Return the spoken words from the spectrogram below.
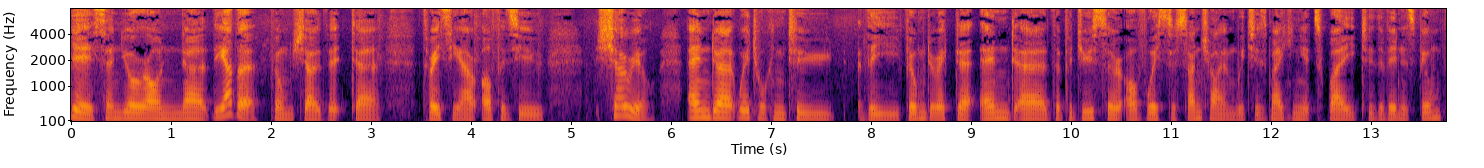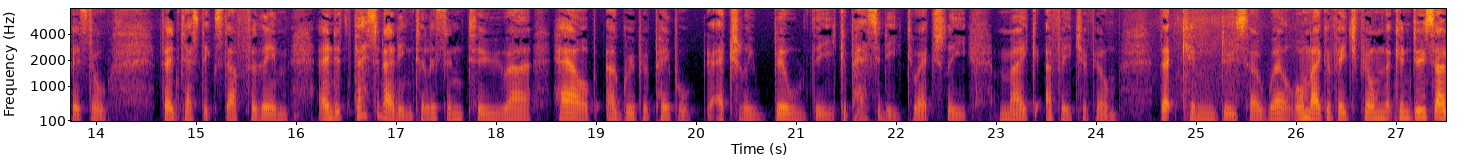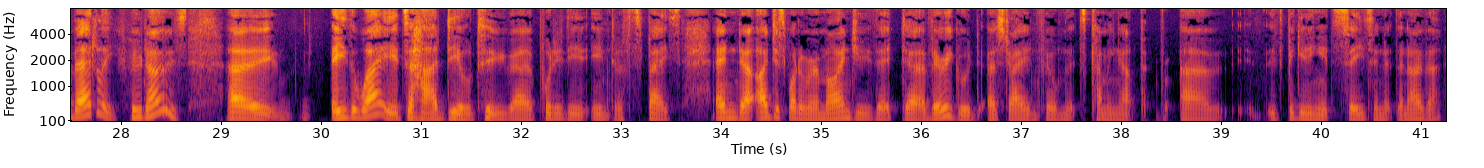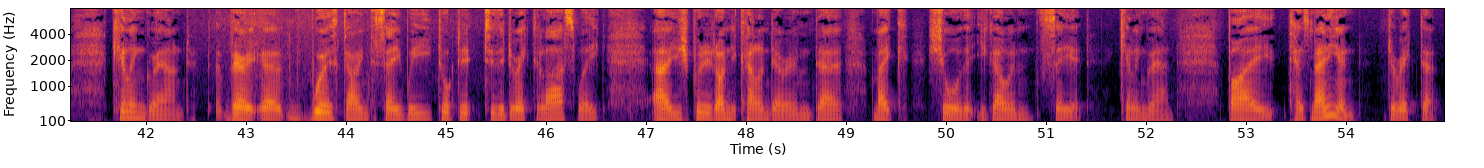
Yes, and you're on uh, the other film show that uh, 3CR offers you, Showreel. And uh, we're talking to the film director and uh, the producer of West of Sunshine, which is making its way to the Venice Film Festival. Fantastic stuff for them. And it's fascinating to listen to uh, how a group of people actually build the capacity to actually make a feature film that can do so well, or make a feature film that can do so badly. Who knows? Uh, either way, it's a hard deal to uh, put it in, into space. And uh, I just want to remind you that uh, a very good Australian film that's coming up, uh, it's beginning its season at the Nova, Killing Ground. Very uh, worth going to see. We talked to, to the director last week. Uh, you should put it on your calendar and make sure that you go and see it. Killing Ground by Tasmanian director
